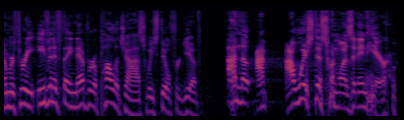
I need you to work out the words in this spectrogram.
Number three, even if they never apologize, we still forgive. I know, i I wish this one wasn't in here.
